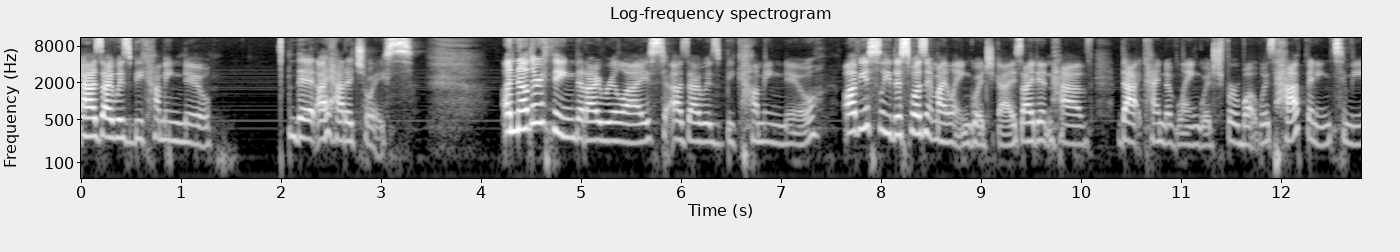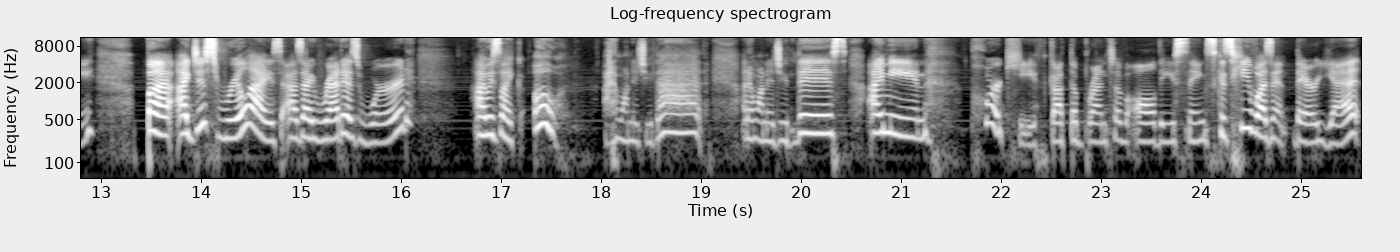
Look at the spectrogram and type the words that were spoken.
as I was becoming new that I had a choice. Another thing that I realized as I was becoming new, obviously, this wasn't my language, guys. I didn't have that kind of language for what was happening to me. But I just realized as I read his word, I was like, oh, I don't want to do that. I don't want to do this. I mean, poor Keith got the brunt of all these things because he wasn't there yet.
